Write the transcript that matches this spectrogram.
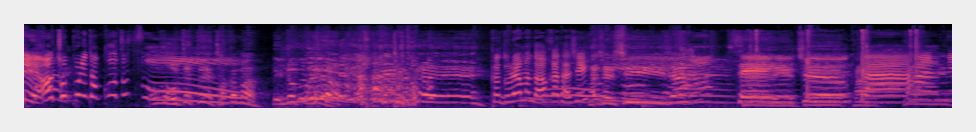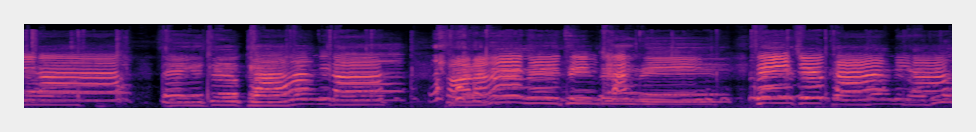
아직 아 촛불이 다 꺼졌어. 어, 어쨌든 잠깐만 이런 거예요. 축하해. 그럼 노래 한 번 더 할까 다시? 다시 시작. 생일 축하합니다. 생일 축하합니다. 사랑하는 팀장님 생일 축하합니다.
